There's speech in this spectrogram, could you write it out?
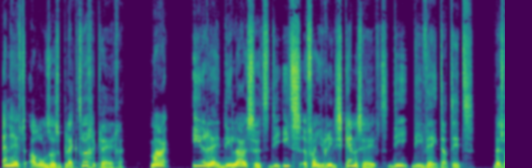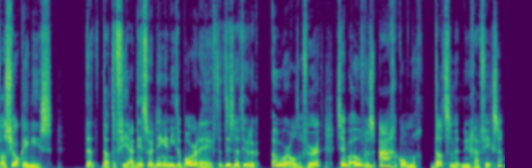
en heeft Alonso zijn plek teruggekregen. Maar iedereen die luistert, die iets van juridische kennis heeft, die, die weet dat dit best wel shocking is. dat, dat de VIA dit soort dingen niet op orde heeft. Dat is natuurlijk een world of hurt. Ze hebben overigens aangekondigd dat ze het nu gaan fixen.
